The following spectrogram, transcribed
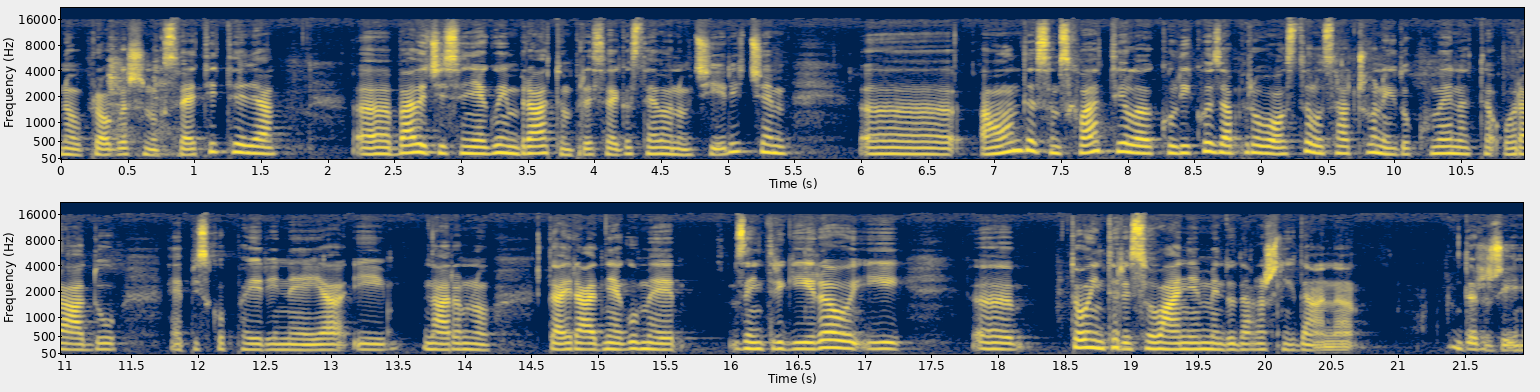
novoproglašenog svetitelja, e, baveći se njegovim bratom, pre svega Stevanom Ćirićem, e, a onda sam shvatila koliko je zapravo ostalo sačuvanih dokumenta o radu episkopa Irineja i naravno taj rad njegov me zaintrigirao i to interesovanje me do današnjih dana drži.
